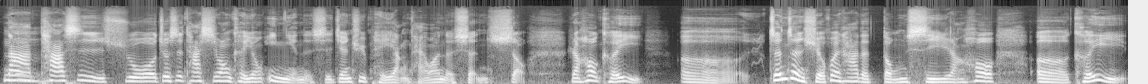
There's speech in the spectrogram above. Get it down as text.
那他是说，就是他希望可以用一年的时间去培养台湾的神手，然后可以呃。真正学会他的东西，然后呃，可以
